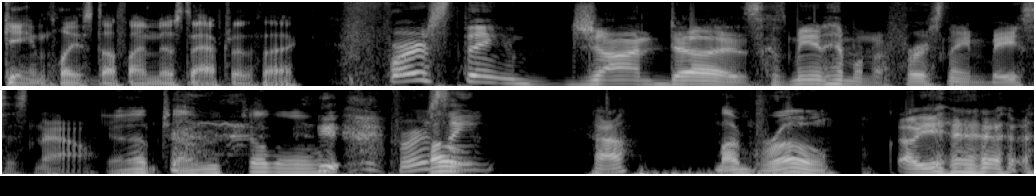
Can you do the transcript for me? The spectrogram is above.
gameplay stuff I missed after the fact. First thing John does because me and him on a first name basis now. Yep, John first oh, thing, huh? My bro. Oh yeah.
